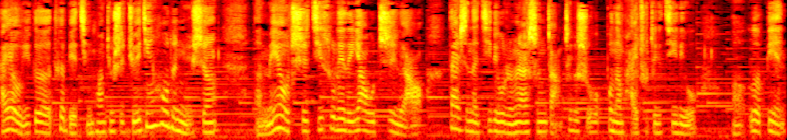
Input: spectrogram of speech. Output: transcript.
还有一个特别情况就是绝经后的女生，呃，没有吃激素类的药物治疗，但是呢，肌瘤仍然生长，这个时候不能排除这个肌瘤，呃，恶变，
